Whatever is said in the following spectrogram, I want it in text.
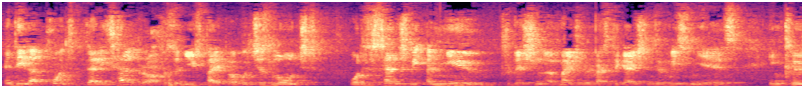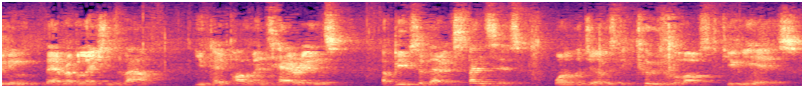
Indeed, I'd point to the Daily Telegraph as a newspaper which has launched what is essentially a new tradition of major investigations in recent years, including their revelations about UK parliamentarians' abuse of their expenses, one of the journalistic coups of the last few years.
